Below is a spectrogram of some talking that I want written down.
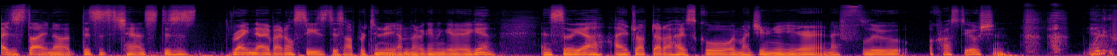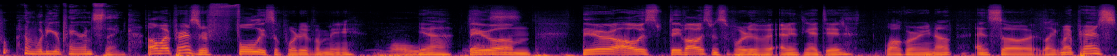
I just thought, you know, this is the chance. This is right now. If I don't seize this opportunity, I'm never gonna get it again. And so yeah, I dropped out of high school in my junior year, and I flew across the ocean. What, do, what do your parents think? Oh, my parents are fully supportive of me. Whoa. Yeah, they um, they're always they've always been supportive of anything I did while growing up, and so like my parents,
